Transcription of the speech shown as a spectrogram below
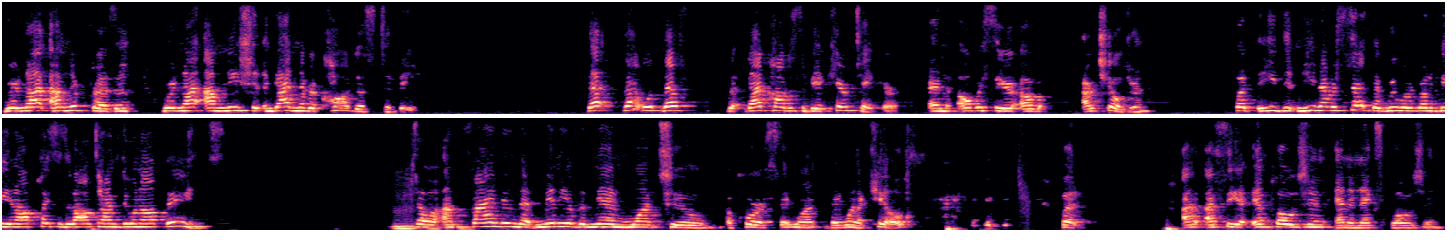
we're not omnipresent, we're not omniscient, and God never called us to be. That that was that's God called us to be a caretaker and overseer of our children but he didn't he never said that we were going to be in all places at all times doing all things. Mm-hmm. so i'm finding that many of the men want to of course they want they want to kill. But I, I, see an implosion and an explosion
